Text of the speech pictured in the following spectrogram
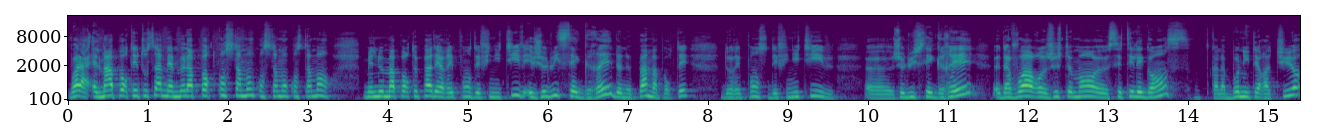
voilà, elle m'a apporté tout ça, mais elle me l'apporte constamment, constamment, constamment. Mais elle ne m'apporte pas des réponses définitives, et je lui sais gré de ne pas m'apporter de réponses définitives. Euh, je lui sais gré euh, d'avoir euh, justement cette élégance, en tout cas la bonne littérature.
